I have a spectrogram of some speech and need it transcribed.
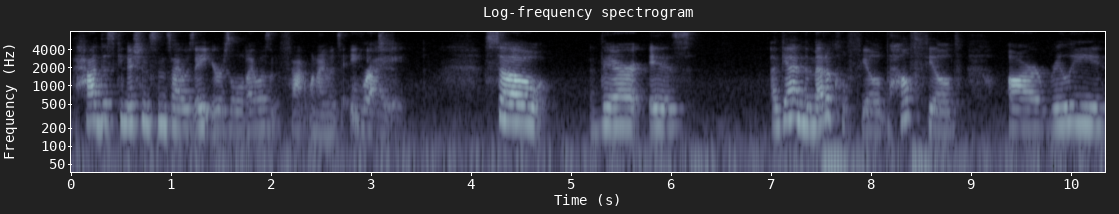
had this condition since I was eight years old. I wasn't fat when I was eight. Right. So there is, again, the medical field, the health field, are really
